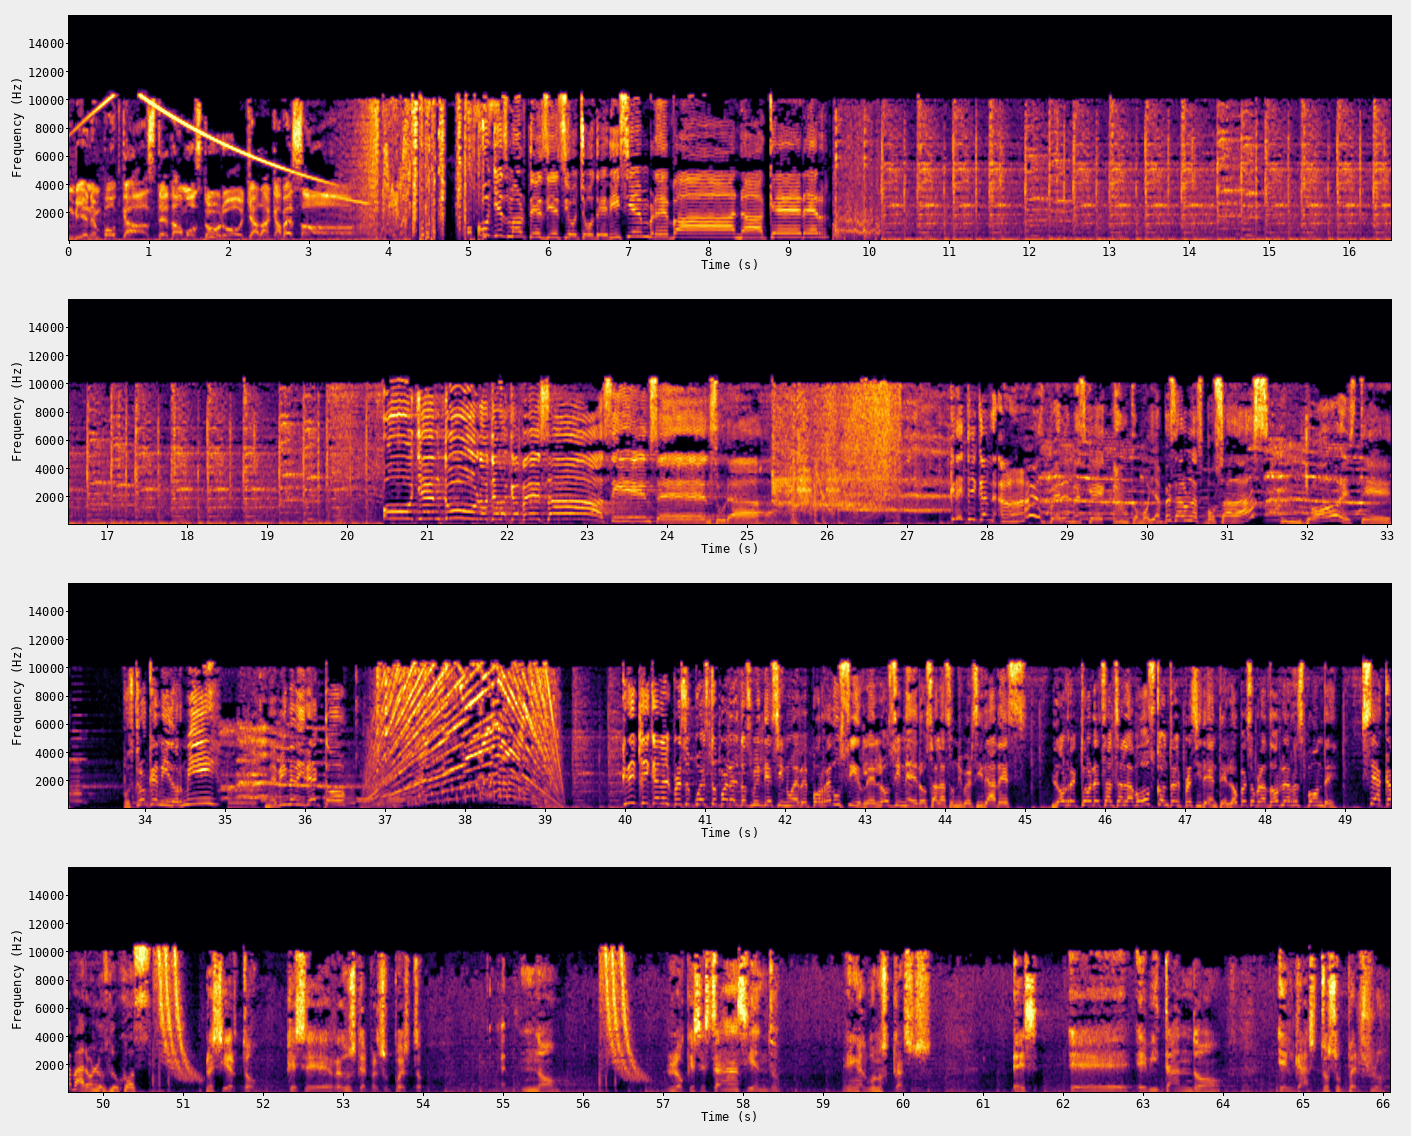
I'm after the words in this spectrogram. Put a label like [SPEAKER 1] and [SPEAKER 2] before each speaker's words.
[SPEAKER 1] También en podcast te damos duro y a la cabeza.
[SPEAKER 2] Hoy es martes 18 de diciembre, van a querer. Oyen duro y la cabeza, sin censura. Critican. Ah, espérenme, es que como ya empezaron las posadas, yo, este. Pues creo que ni dormí. Me vine directo. Critican el presupuesto para el 2019 por reducirle los dineros a las universidades. Los rectores alzan la voz contra el presidente. López Obrador le responde. Se acabaron los lujos.
[SPEAKER 3] No es cierto que se reduzca el presupuesto. No. Lo que se está haciendo en algunos casos es eh, evitando el gasto superfluo.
